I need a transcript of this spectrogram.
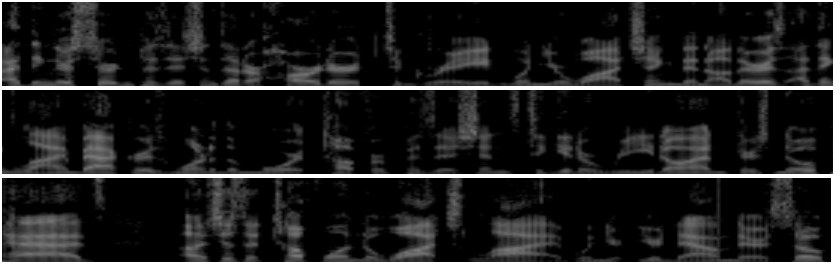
I think there's certain positions that are harder to grade when you're watching than others. I think linebacker is one of the more tougher positions to get a read on. There's no pads. Uh, it's just a tough one to watch live when you're you're down there. So,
